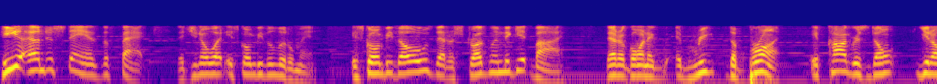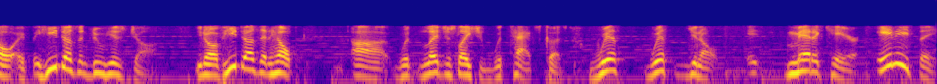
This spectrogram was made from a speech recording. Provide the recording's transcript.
He understands the fact that you know what, it's going to be the little man. It's going to be those that are struggling to get by that are going to reap the brunt if Congress don't, you know, if he doesn't do his job. You know, if he doesn't help uh, with legislation, with tax cuts, with with you know it, Medicare, anything,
